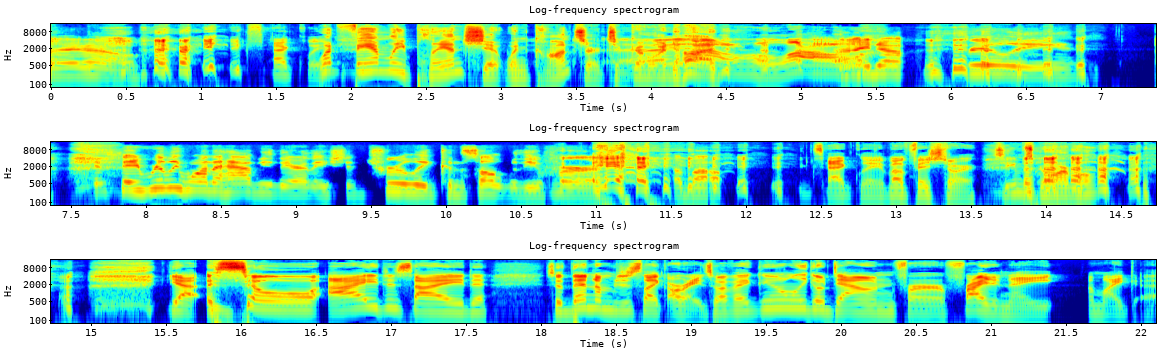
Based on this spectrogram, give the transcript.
I know. right. Exactly. What family plan shit when concerts are going I on? know, Hello. I know. Really. if they really want to have you there, they should truly consult with you first about exactly about Phish tour. Seems normal. yeah. So I decide. So then I'm just like, all right. So if I can only go down for Friday night, I'm like, uh,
